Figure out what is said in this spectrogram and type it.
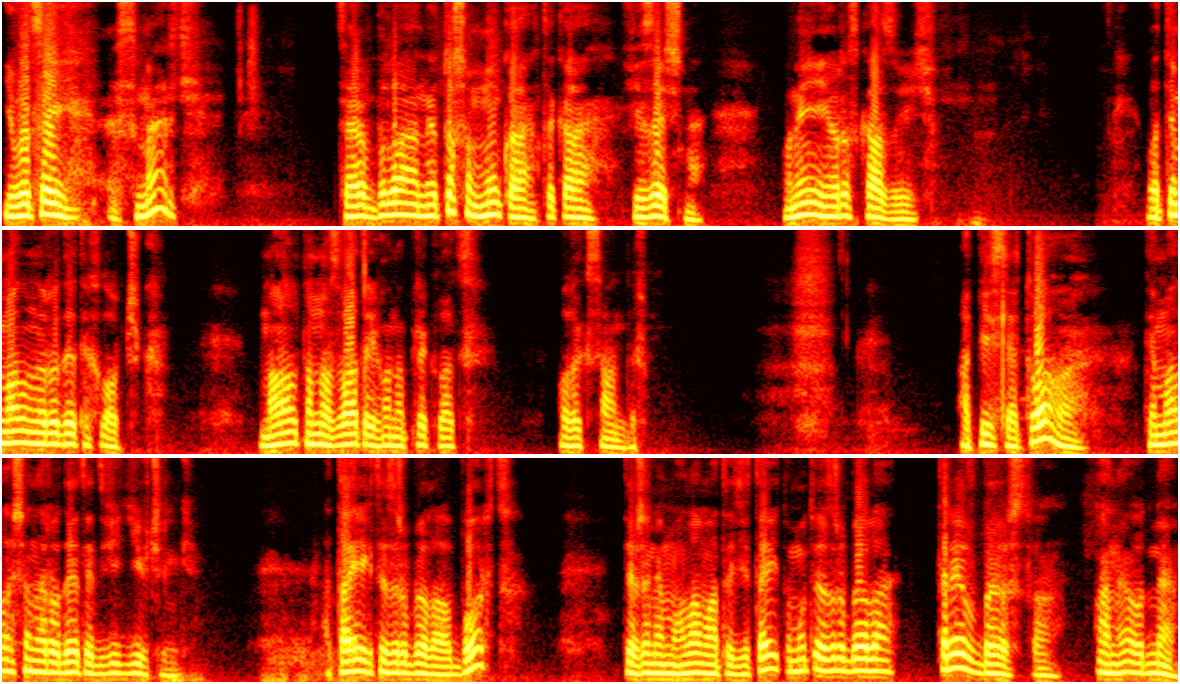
І оцей смерть, це була не то, що мука така фізична. Вони їй розказують. От ти мала народити хлопчика. Мала там назвати його, наприклад, Олександр. А після того ти мала ще народити дві дівчинки. А так як ти зробила аборт, ти вже не могла мати дітей, тому ти зробила три вбивства, а не одне.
